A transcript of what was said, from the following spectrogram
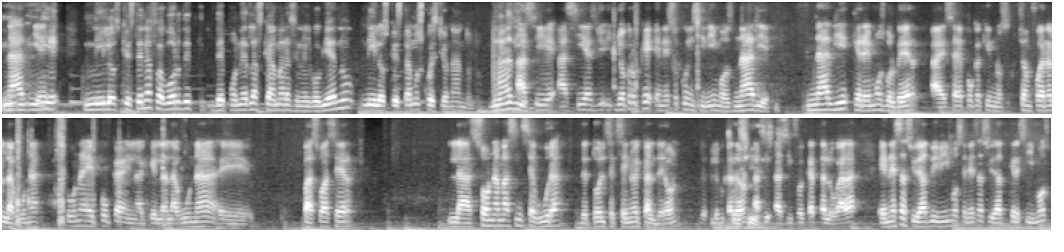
Ni, los que estén a favor de, poner las cámaras en el gobierno, ni los que estamos cuestionándolo. Nadie. Así, así es. Yo, creo que en eso coincidimos. Nadie. Nadie queremos volver a esa época que nos escuchan fuera de la laguna. Fue una época en la que la laguna eh, pasó a ser la zona más insegura de todo el sexenio de Calderón de Felipe Calderón, así, fue catalogada. En esa ciudad vivimos, en esa ciudad crecimos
